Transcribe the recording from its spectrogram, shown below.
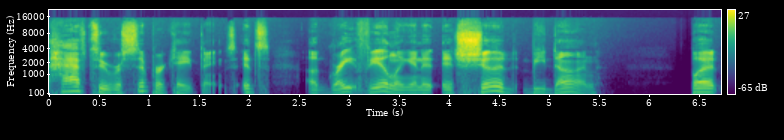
have to reciprocate things. It's a great feeling and it, it should be done. But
